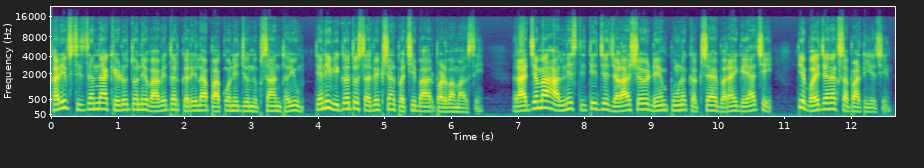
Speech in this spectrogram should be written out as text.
ખરીફ સિઝનના ખેડૂતોને વાવેતર કરેલા પાકોને જો નુકસાન થયું, તેની વિગતો સર્વેક્ષણ પછી બહાર પાડવામાં આવશે. રાજ્યમાં હાલની સ્થિતિ જે જળાશયો ડેમ પૂર્ણ કક્ષાએ ભરાઈ ગયા છે, તે ભયજનક સપાટીએ છે.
